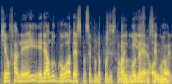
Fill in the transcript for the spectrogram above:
que eu falei, ele alugou a décima segunda posição alugou ali. Alugou é, um lugar,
